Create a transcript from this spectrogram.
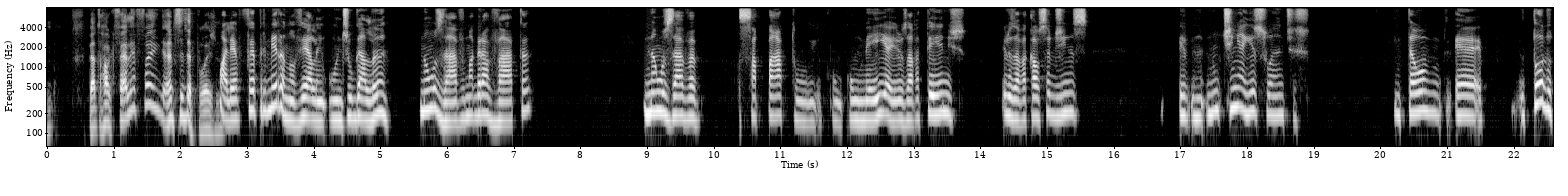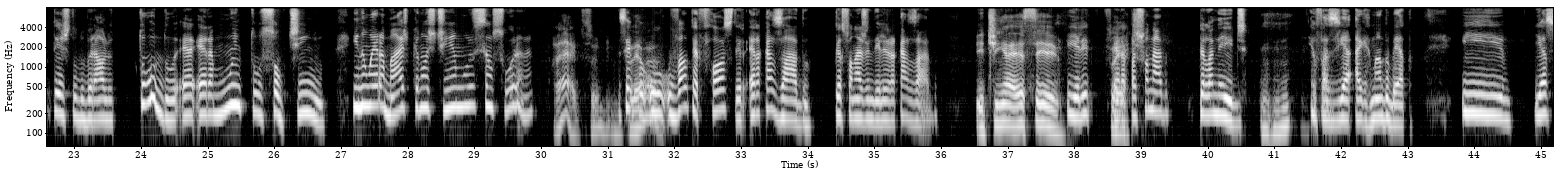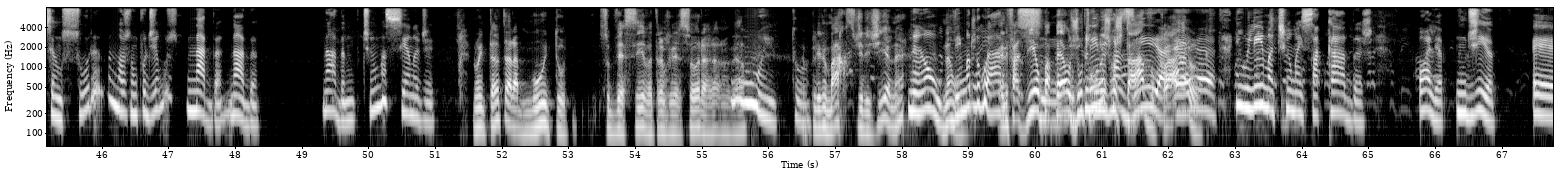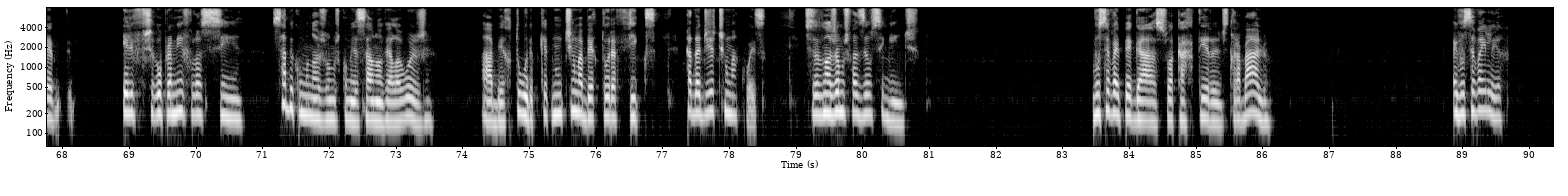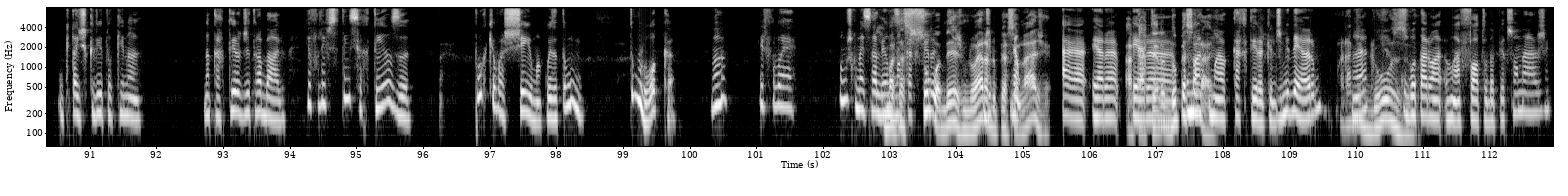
Beto Rockefeller foi antes e depois. Né? Olha, foi a primeira novela onde o galã não usava uma gravata, não usava sapato com, com meia, ele usava tênis, ele usava calça jeans. Eu, não tinha isso antes. Então, é, todo o texto do Braulio, tudo é, era muito soltinho. E não era mais porque nós tínhamos censura, né? É, isso o, o, Walter Foster era casado, o personagem dele era casado. E tinha esse. E ele flerte. era apaixonado pela Neide. Uhum. Eu fazia a irmã do Beto. E, e a censura, nós não podíamos nada, nada. Nada, não tinha uma cena de. No entanto, era muito subversiva, transgressora a novela. Muito. O Plínio Marcos dirigia, né? Não, Não. Lima Duarte. Ele fazia o papel junto com o Luiz fazia, Gustavo, claro. É. E o Lima tinha umas sacadas. Olha, um dia é, ele chegou para mim e falou assim: Sabe como nós vamos começar a novela hoje? A abertura, porque não tinha uma abertura fixa. Cada dia tinha uma coisa. Nós vamos fazer o seguinte: você vai pegar a sua carteira de trabalho Aí você vai ler o que está escrito aqui na, na carteira de trabalho. E eu falei, você tem certeza? Porque eu achei uma coisa tão, tão louca. Né? Ele falou, é, vamos começar lendo Mas uma carteira... Mas a sua mesmo, não era de, do personagem? Não, a, era a carteira do personagem. Uma, uma, carteira que eles me deram. Né? Maravilhoso. Né? Botaram uma, uma foto da personagem,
